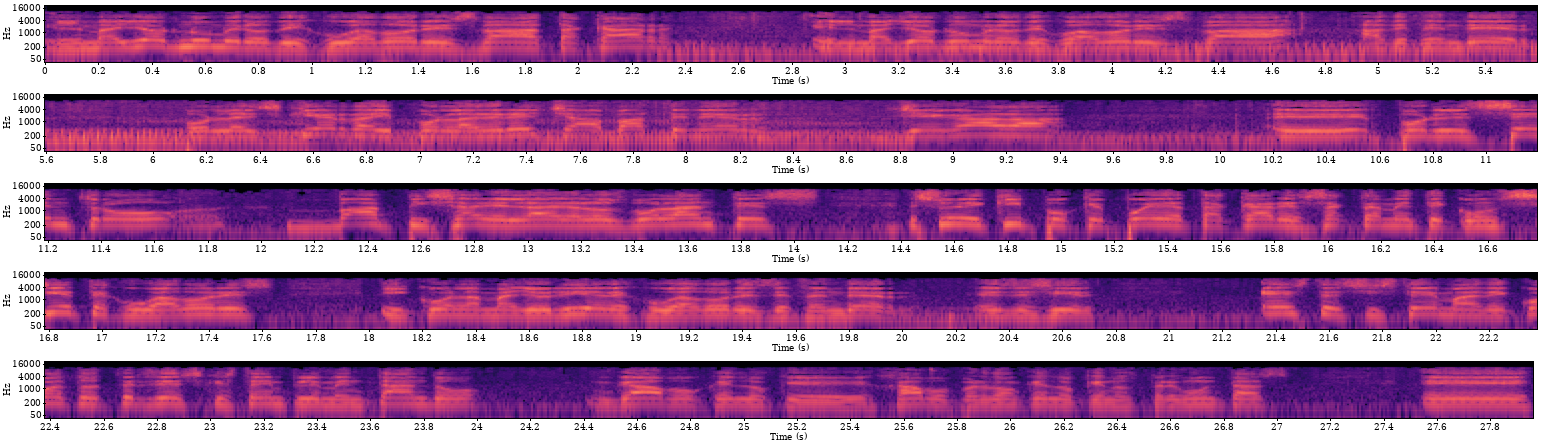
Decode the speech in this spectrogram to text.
El mayor número de jugadores va a atacar, el mayor número de jugadores va a defender. Por la izquierda y por la derecha va a tener llegada eh, por el centro va a pisar el área. Los volantes es un equipo que puede atacar exactamente con siete jugadores y con la mayoría de jugadores defender. Es decir, este sistema de 4-3-3 que está implementando Gabo, que es lo que, Javo, perdón, que es lo que nos preguntas, eh,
